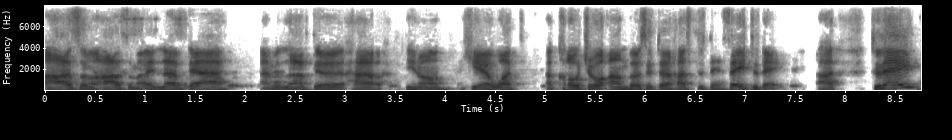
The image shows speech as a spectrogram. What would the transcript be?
Awesome, awesome. I love that. I would love to have, you know, hear what a cultural ambassador has to say today. Uh, today,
